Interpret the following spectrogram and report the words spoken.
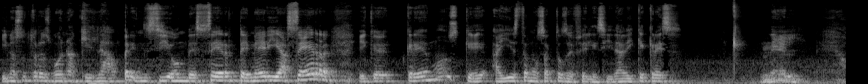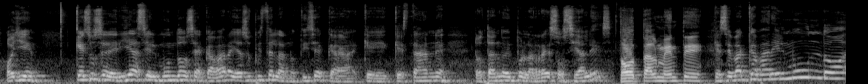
Y nosotros, bueno, aquí la aprensión de ser, tener y hacer. Y que creemos que ahí están los actos de felicidad. ¿Y qué crees? Nel. Oye, ¿qué sucedería si el mundo se acabara? ¿Ya supiste la noticia que, que, están rotando ahí por las redes sociales? Totalmente. Que se va a acabar el mundo.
